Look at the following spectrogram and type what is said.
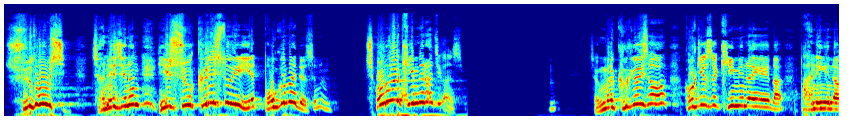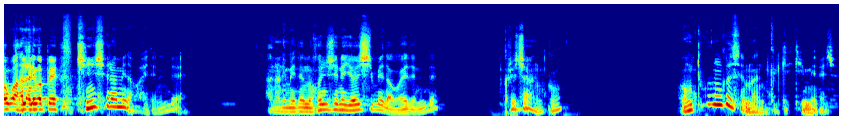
수도 없이 전해지는 예수 그리스도의 옛 복음에 대해서는 전혀 기민하지가 않습니다. 정말 거기서 거기에서 기민하게 반응이 나오고 하나님 앞에 진실함이 나와야 되는데 하나님에 대한 헌신의 열심이 나와야 되는데 그러지 않고 엉뚱한 것에만 그렇게 기민해져요.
